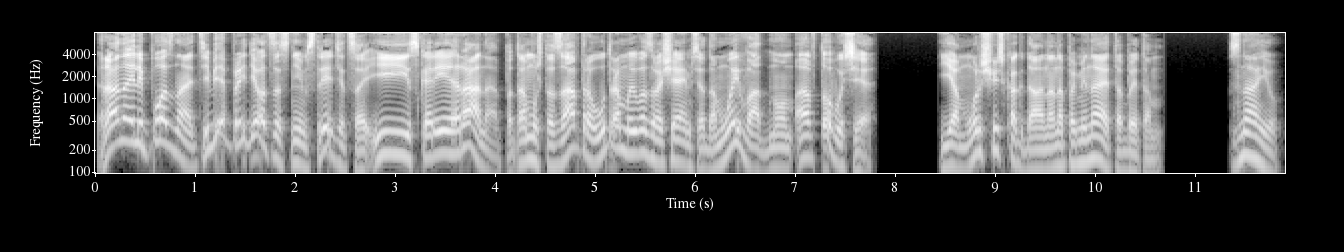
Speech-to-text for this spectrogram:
Рано или поздно тебе придется с ним встретиться, и скорее рано, потому что завтра утром мы возвращаемся домой в одном автобусе. Я морщусь, когда она напоминает об этом. Знаю,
